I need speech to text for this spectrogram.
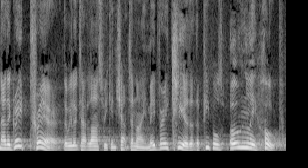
Now, the great prayer that we looked at last week in chapter 9 made very clear that the people's only hope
